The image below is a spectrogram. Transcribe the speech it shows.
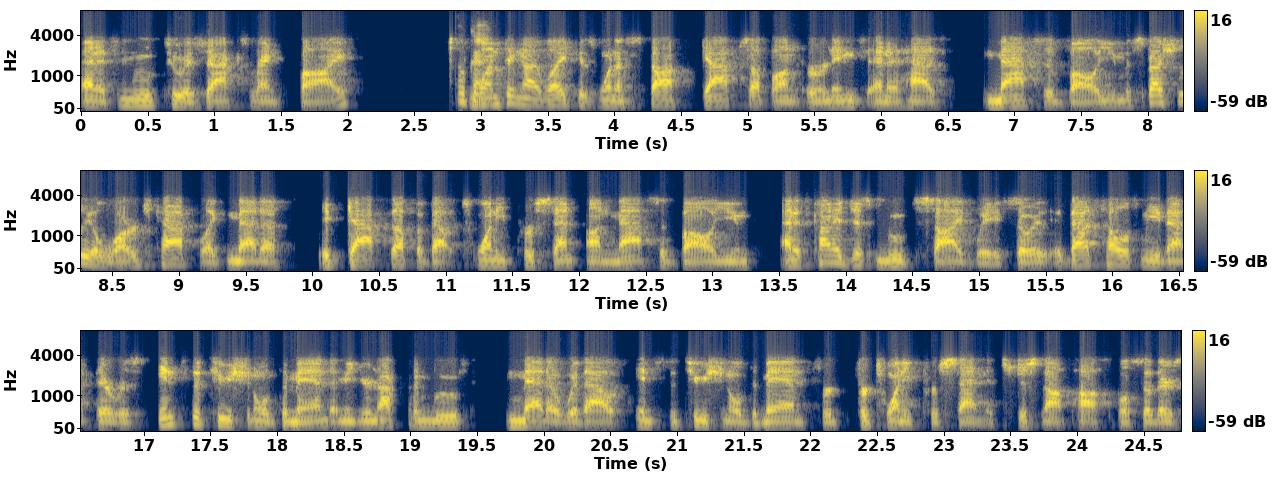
and it's moved to a Zacks rank buy. Okay. One thing I like is when a stock gaps up on earnings and it has massive volume, especially a large cap like Meta. It gapped up about 20% on massive volume and it's kind of just moved sideways. So it, that tells me that there was institutional demand. I mean, you're not going to move Meta without institutional demand for, for 20%. It's just not possible. So there's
